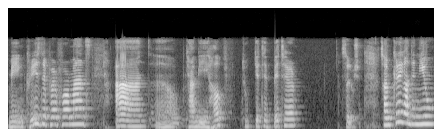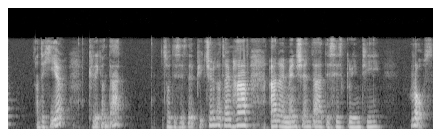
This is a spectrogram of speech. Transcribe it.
may increase the performance and uh, can be help to get a better solution. So I'm clicking on the new under here click on that. So this is the picture that I have and I mentioned that this is green tea rose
